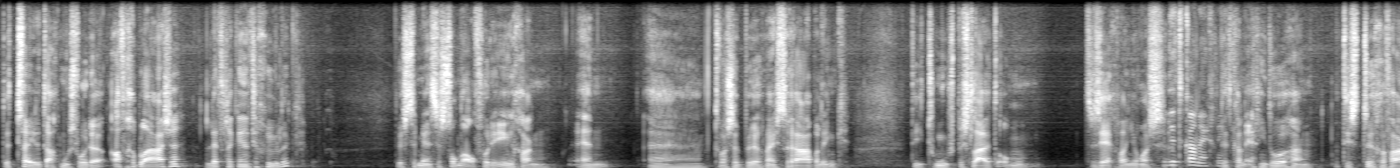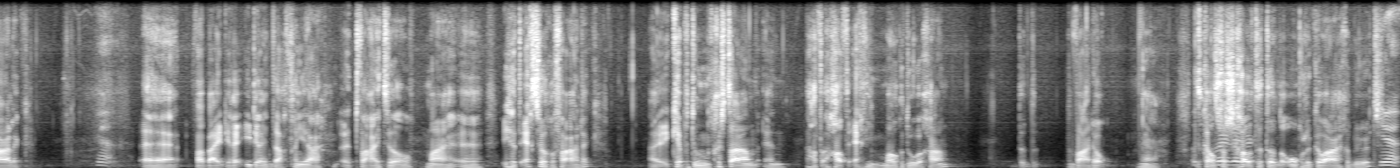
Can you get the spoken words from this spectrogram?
de tweede dag moest worden afgeblazen, letterlijk en figuurlijk. Dus de mensen stonden al voor de ingang en uh, toen was het burgemeester Rabelink die toen moest besluiten om te zeggen van jongens, dit kan echt niet, dit kan echt niet doorgaan. Het is te gevaarlijk. Ja. Uh, waarbij iedereen dacht van ja, het waait wel, maar uh, is het echt zo gevaarlijk? Uh, ik heb er toen gestaan en had, had echt niet mogen doorgaan. De, de, de, ja, de kans was groter dat de ongelukken waren gebeurd. Ja.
